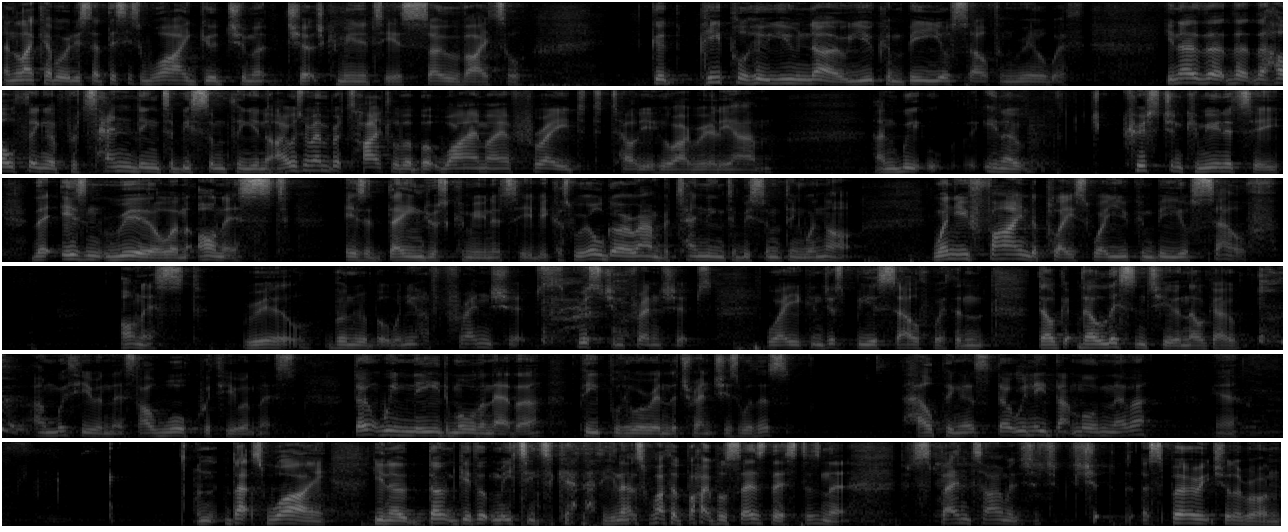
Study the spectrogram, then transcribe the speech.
And like I've already said, this is why good church community is so vital. Good people who you know you can be yourself and real with. You know, the, the, the, whole thing of pretending to be something, you know, I always remember a title of a book, Why Am I Afraid to Tell You Who I Really Am? And we, you know, Christian community that isn't real and honest is a dangerous community because we all go around pretending to be something we're not. When you find a place where you can be yourself, honest, real, vulnerable, when you have friendships, Christian friendships, where you can just be yourself with, and they'll, they'll listen to you and they'll go, I'm with you in this, I'll walk with you in this. Don't we need more than ever people who are in the trenches with us, helping us? Don't we need that more than ever? Yeah. And that's why, you know, don't give up meeting together. You know, that's why the Bible says this, doesn't it? Spend time with each other, spur each other on,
